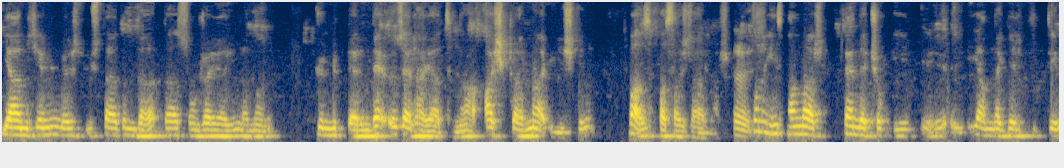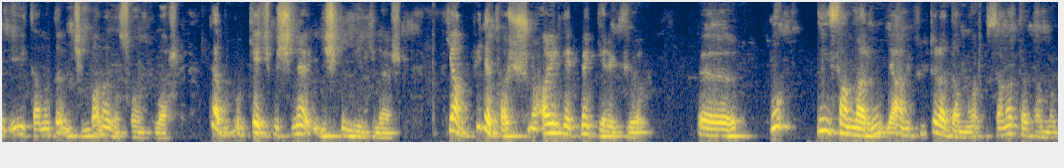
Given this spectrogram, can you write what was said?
Yani Cemil Meriç Üstad'ın da daha sonra yayınlanan günlüklerinde özel hayatına, aşklarına ilişkin bazı pasajlar var. Evet. Bunu insanlar, ben de çok iyi e, yanına gelip gittiğim, iyi tanıdığım için bana da sordular. Tabii bu geçmişine ilişkin bilgiler. Ya bir defa şunu ayırt etmek gerekiyor. Ee, bu insanların yani kültür adamı, sanat adamı,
